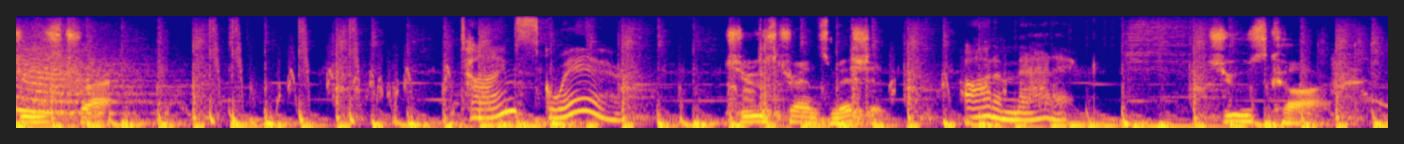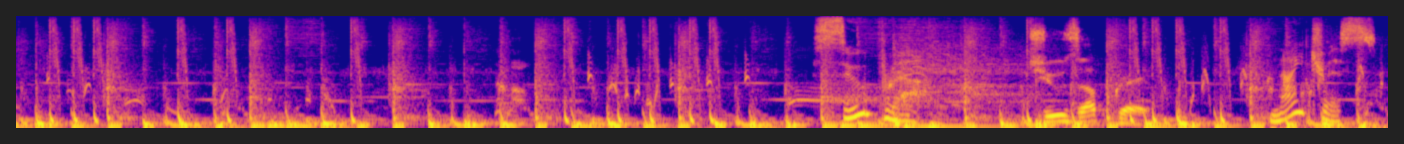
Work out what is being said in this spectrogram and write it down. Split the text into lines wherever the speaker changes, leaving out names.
Choose track.
Times Square.
Choose transmission.
Automatic.
Choose car.
Supra.
Choose upgrade.
Nitrous.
